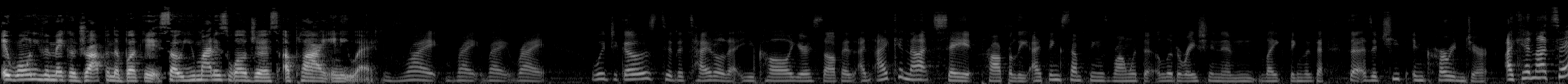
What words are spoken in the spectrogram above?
It won't even make a drop in the bucket. So you might as well just apply anyway. Right, right, right, right. Which goes to the title that you call yourself as, and I cannot say it properly. I think something's wrong with the alliteration and like things like that. So, as a chief encourager, I cannot say.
